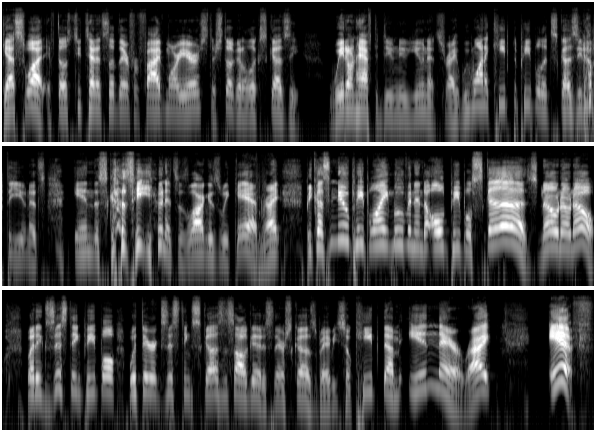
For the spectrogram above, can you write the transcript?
Guess what? If those two tenants live there for five more years, they're still going to look scuzzy. We don't have to do new units, right? We want to keep the people that scuzzied up the units in the scuzzy units as long as we can, right? Because new people ain't moving into old people's scuzz. No, no, no. But existing people with their existing scuzz, it's all good. It's their scuzz, baby. So keep them in there, right? If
